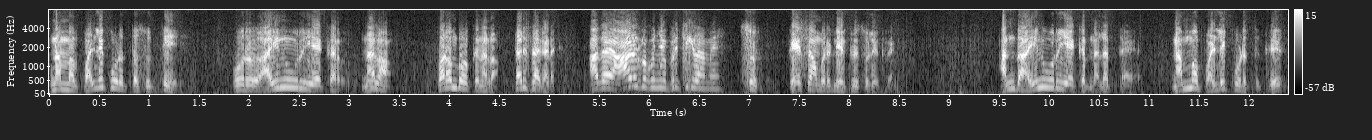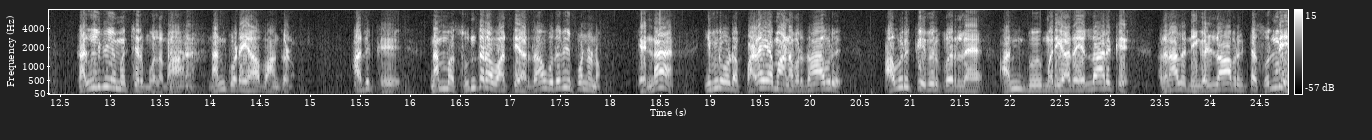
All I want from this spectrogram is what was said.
நம்ம பள்ளிக்கூடத்தை சுத்தி ஒரு ஐநூறு ஏக்கர் நிலம் புறம்போக்கு நிலம் தரிசா கிடக்கு. அத ஆளுக்கு கொஞ்சம் பிரிச்சுக்கலாமே. சு, பேசாம ஏற்கனவே சொல்லியிருக்கிறேன். அந்த ஐநூறு ஏக்கர் நிலத்தை நம்ம பள்ளிக்கூடத்துக்கு கல்வி அமைச்சர் மூலமா நன்கொடையா வாங்கணும். அதுக்கு நம்ம சுந்தர வாத்தியார் தான் உதவி பண்ணணும். ஏன்னா இவரோட பழைய மாணவர் தான் அவரு. அவருக்கு இவர் பேர்ல அன்பு மரியாதை எல்லாம் இருக்கு. அதனால நீங்க எல்லாம் அவர்கிட்ட சொல்லி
